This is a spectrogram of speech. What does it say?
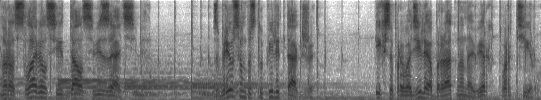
но расслабился и дал связать себя. С Брюсом поступили так же. Их сопроводили обратно наверх в квартиру.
